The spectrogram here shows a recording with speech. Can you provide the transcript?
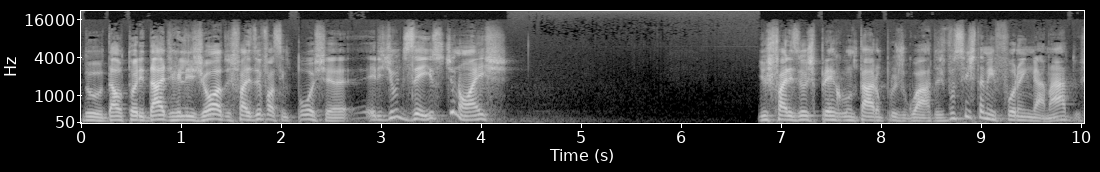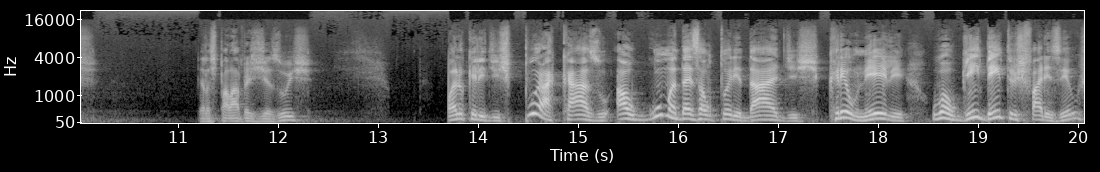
do da autoridade religiosa, dos fariseus, e falaram assim: Poxa, eles iam dizer isso de nós. E os fariseus perguntaram para os guardas: Vocês também foram enganados pelas palavras de Jesus? Olha o que ele diz: Por acaso alguma das autoridades creu nele ou alguém dentre os fariseus?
